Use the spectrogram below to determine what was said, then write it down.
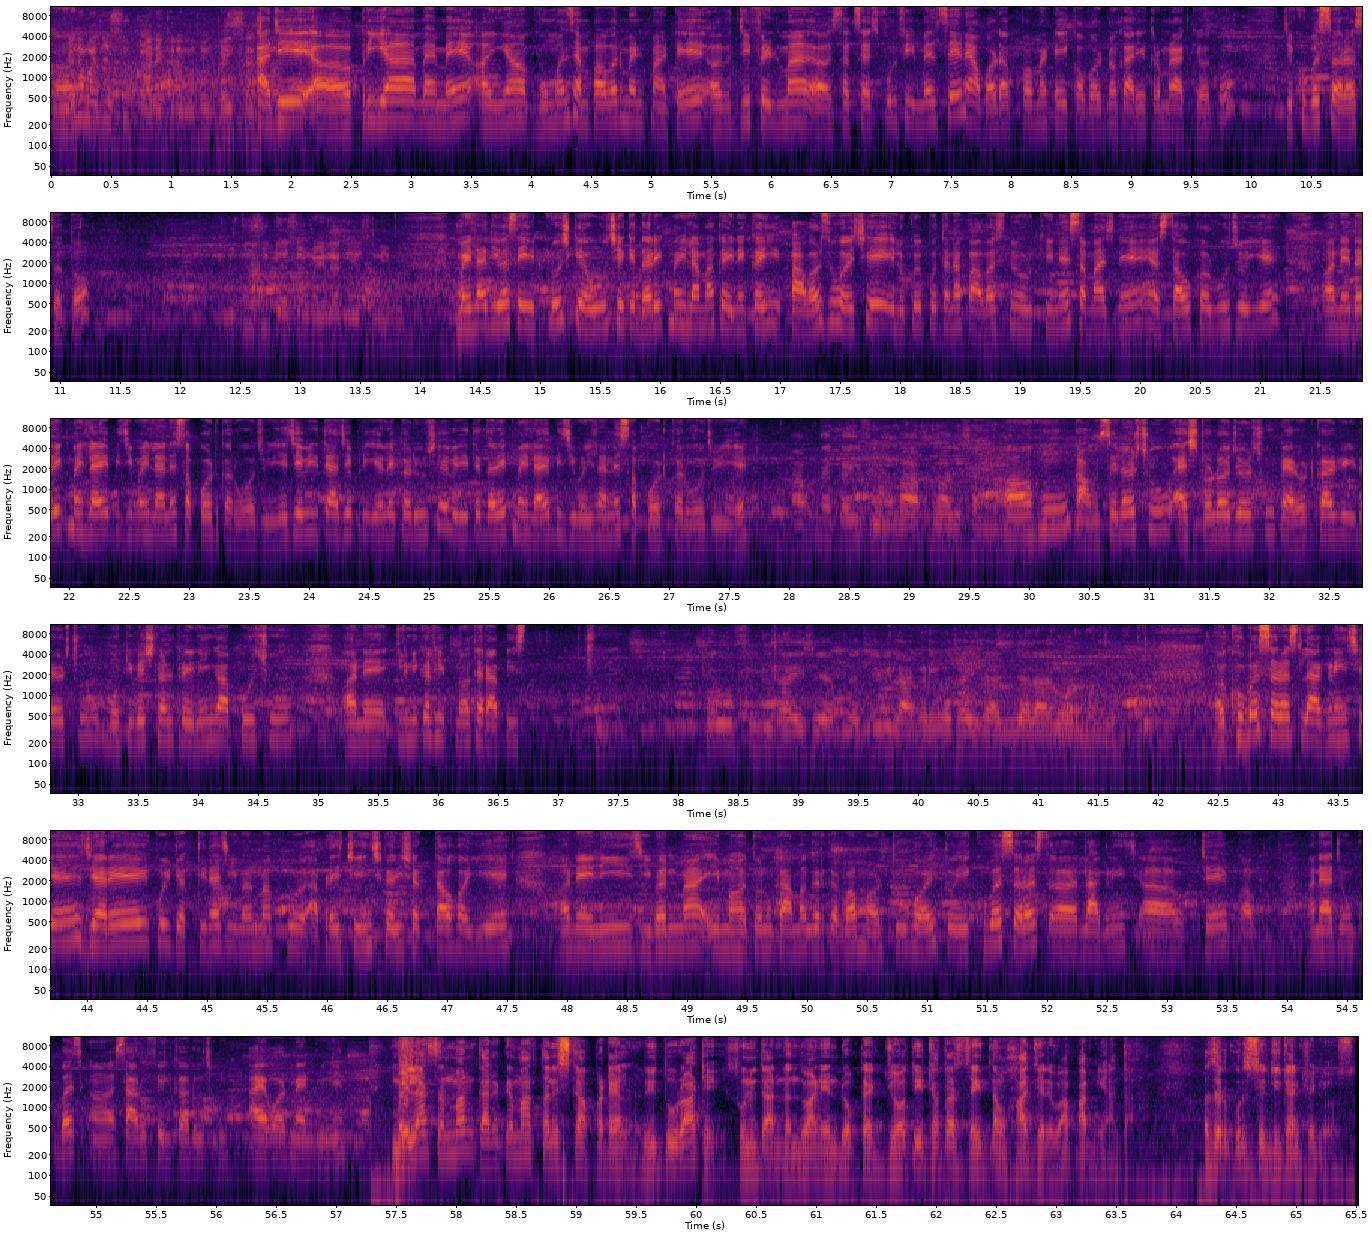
મેડમ આજે શું કાર્યક્રમ હતો કઈ સંસ્થા આજે અ, પ્રિયા મેમે અહીંયા વુમન્સ એમ્પાવરમેન્ટ માટે અ, જે ફિલ્ડમાં સક્સેસફુલ ફિમેલ છે એને અવોર્ડ આપવા માટે એક અવોર્ડનો કાર્યક્રમ રાખ્યો હતો જે ખૂબ જ સરસ હતો બીજું શું કહેશો મહિલા દિવસ નિમિત્તે મહિલા દિવસે એટલું જ કહેવું છે કે દરેક મહિલામાં કંઈ ને કંઈ પાવર્સ હોય છે. એ લોકોએ પોતાના પાવર્સને ઓળખીને સમાજને સાવ કરવું જોઈએ અને દરેક મહિલાએ બીજી મહિલાને સપોર્ટ કરવો જોઈએ. જેવી રીતે આજે પ્રિયલે કર્યું છે એવી રીતે દરેક મહિલાએ બીજી મહિલાને સપોર્ટ કરવો જોઈએ. આપને કઈ ફિલ્ડમાં આપનું આજે સન્માન? હું કાઉન્સેલર છું એસ્ટ્રોલોજર છું ટેરોટ કાર્ડ રીડર છું મોટિવેશનલ ટ્રેનિંગ આપું છું અને ક્લિનિકલ હિપ્નોથેરાપિસ્ટ છું. કેવું ફીલ થાય છે? આપને કેવી લાગણીઓ થાય છે? આજે જ્યારે આ એવોર્ડ મળ્યો. ખૂબ જ સરસ લાગણી છે. જ્યારે કોઈ વ્યક્તિના જીવનમાં આપણે ચેન્જ કરી શકતા હોઈએ અને એની જીવનમાં એ મહત્ત્વનું કામ અગર કરવા મળતું હોય, તો એ ખૂબ જ સરસ લાગણી છે અને આજે હું ખૂબ જ સારું ફીલ કરું છું. આ એવોર્ડ મેળવીને મહિલા સન્માન કાર્યક્રમમાં તનિષ્કા પટેલ, રીતુ રાઠી, સુનિતા નંદવાણી અને ડૉક્ટર જ્યોતિ ઠક્કર સહિતના હાજર રહેવા પામ્યા હતા. અઝર કુરસી જી ન્યૂઝ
